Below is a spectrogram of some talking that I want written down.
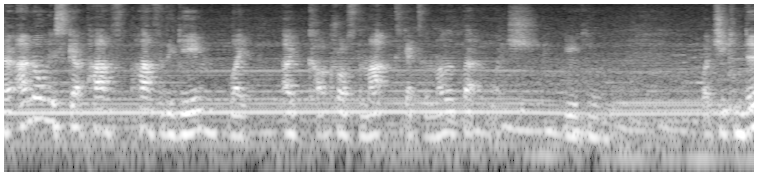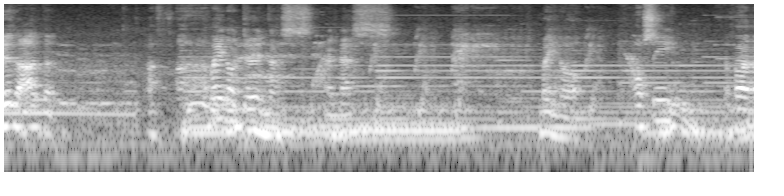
Now I normally skip half half of the game, like I cut across the map to get to another bit, which you can, which you can do that, but I, I might not doing this and this. Might not. I'll see if I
